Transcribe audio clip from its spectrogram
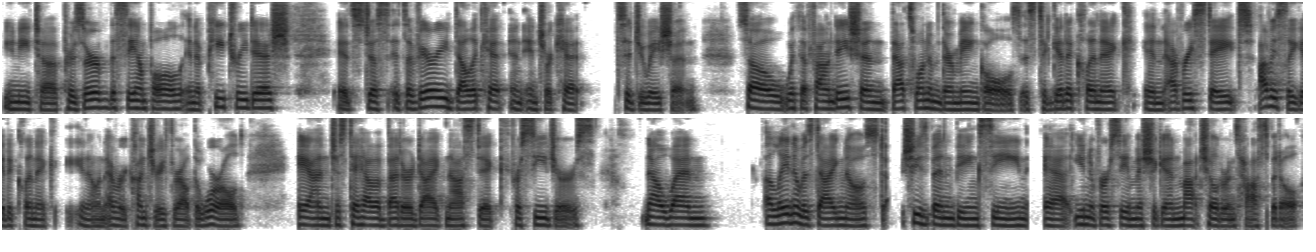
You need to preserve the sample in a petri dish. It's just, it's a very delicate and intricate situation. So with a foundation, that's one of their main goals is to get a clinic in every state, obviously get a clinic, you know, in every country throughout the world and just to have a better diagnostic procedures. Now when Elena was diagnosed, she's been being seen at University of Michigan Mott Children's Hospital.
